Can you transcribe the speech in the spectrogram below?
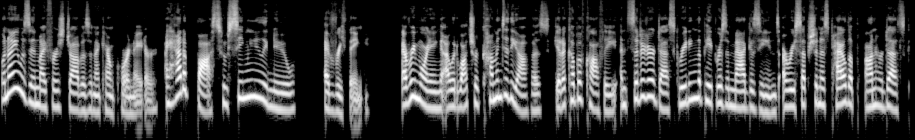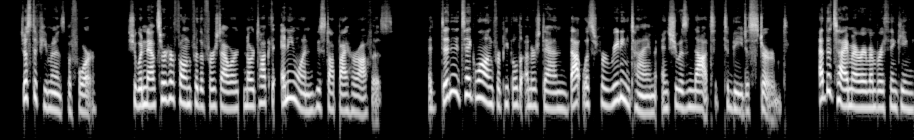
When I was in my first job as an account coordinator, I had a boss who seemingly knew everything. Every morning, I would watch her come into the office, get a cup of coffee, and sit at her desk reading the papers and magazines our receptionist piled up on her desk just a few minutes before. She wouldn't answer her phone for the first hour, nor talk to anyone who stopped by her office. It didn't take long for people to understand that was for reading time and she was not to be disturbed. At the time, I remember thinking,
